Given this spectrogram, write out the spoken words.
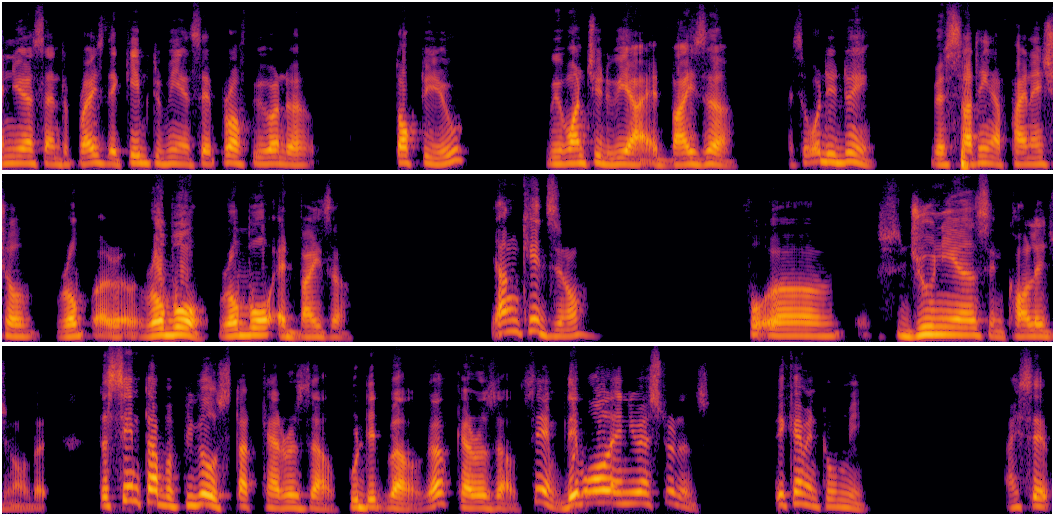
NUS enterprise. They came to me and said, Prof, we want to talk to you. We want you to be our advisor. I said, what are you doing? We're starting a financial ro uh, robo, robo advisor. Young kids, you know, for, uh, juniors in college and all that. The same type of people who start Carousell, who did well? Carousell, same. They were all NUS students. They came and told me. I said,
